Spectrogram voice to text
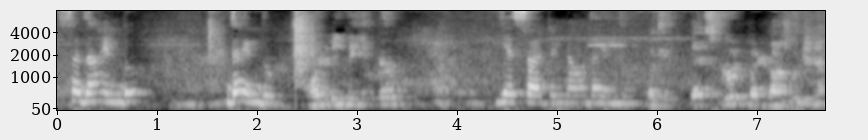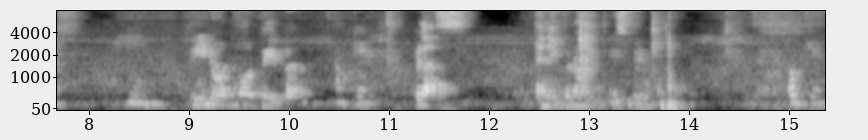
So the Hindu. The Hindu. Only the Hindu? Yes, sir. Till now, the Hindu. Okay, that's good but not good enough. Hmm. Read one more paper Okay. plus an economic newspaper. Okay.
